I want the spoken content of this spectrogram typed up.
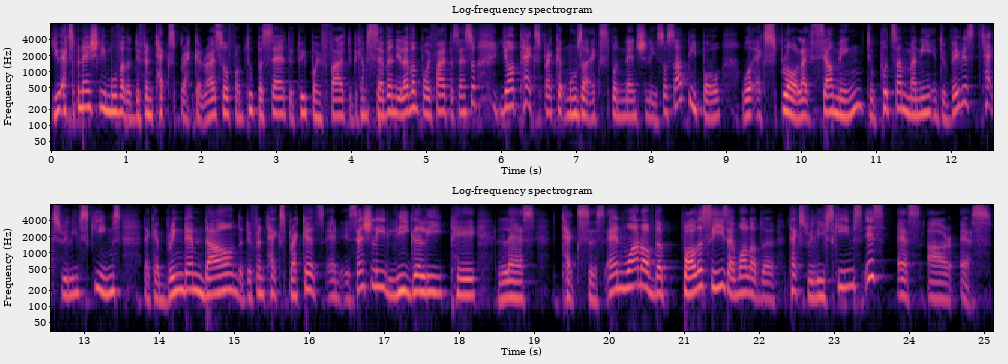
you exponentially move up a different tax bracket, right? So from 2% to 3.5 to become 7, 11.5%. So your tax bracket moves up exponentially. So some people will explore, like Xiao Ming, to put some money into various tax relief schemes that can bring them down the different tax brackets and essentially legally pay less taxes. And one of the policies and one of the tax relief schemes is SRS.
